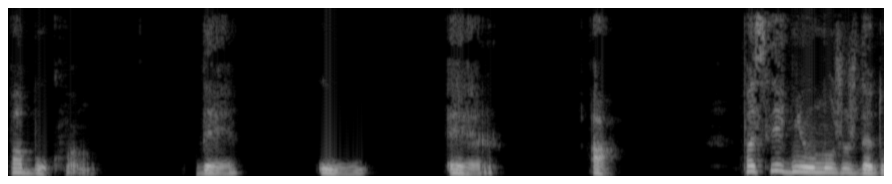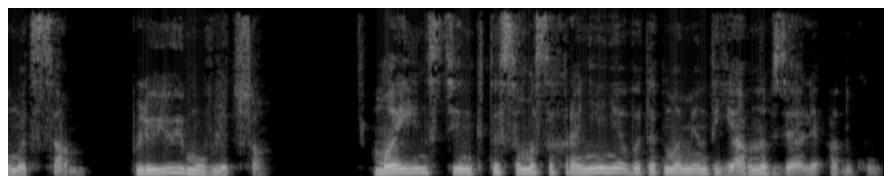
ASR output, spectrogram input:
по буквам. Д, У, Р, А. Последнюю можешь додумать сам. Плюю ему в лицо. Мои инстинкты самосохранения в этот момент явно взяли отгул,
